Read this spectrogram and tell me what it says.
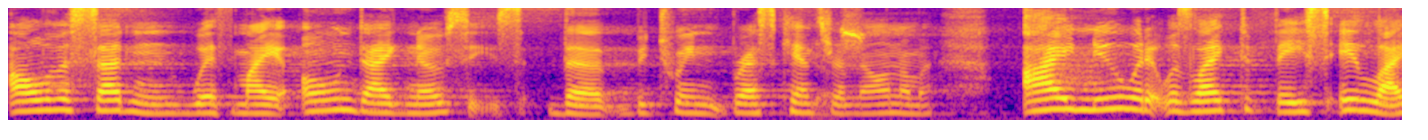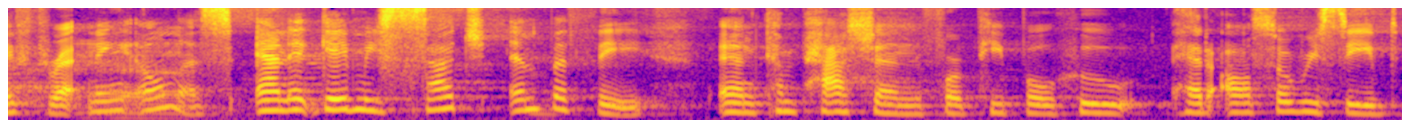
all of a sudden, with my own diagnoses, the, between breast cancer yes. and melanoma, I knew what it was like to face a life threatening yeah. illness. And it gave me such empathy and compassion for people who had also received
